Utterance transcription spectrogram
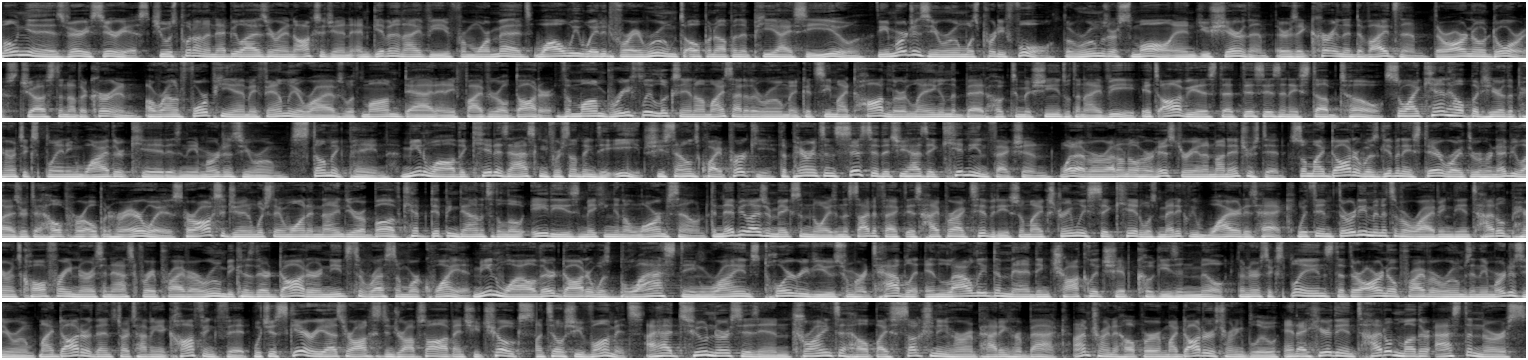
Is very serious. She was put on a nebulizer and oxygen and given an IV for more meds while we waited for a room to open up in the PICU. The emergency room was pretty full. The rooms are small and you share them. There is a curtain that divides them. There are no doors, just another curtain. Around 4 p.m., a family arrives with mom, dad, and a five year old daughter. The mom briefly looks in on my side of the room and could see my toddler laying in the bed hooked to machines with an IV. It's obvious that this isn't a stub toe, so I can't help but hear the parents explaining why their kid is in the emergency room. Stomach pain. Meanwhile, the kid is asking for something to eat. She sounds quite perky. The parents insisted that she has a kidney infection. Whatever, I don't know her history and I'm not interested. So my daughter was given a steroid through her nebulizer to help her open her airways. Her oxygen, which they wanted 90 or above, kept dipping down into the low 80s, making an alarm sound. The nebulizer makes some noise and the side effect is hyperactivity, so my extremely sick kid was medically wired as heck. Within 30 minutes of arriving, the entitled parents call for a nurse and ask for a private room because their daughter needs to rest somewhere quiet. Meanwhile, their daughter was blasting Ryan's toy reviews from her tablet and loudly demanding chocolate chip cookies and milk. The nurse explains that there are no private rooms in the emergency room. My daughter then starts having a coughing fit, which is scary as her oxygen drops off and she chokes until she vomits. I had two nurses in trying to help by suctioning her and patting her back. I'm trying to help her, my daughter is turning blue, and I hear the entitled mother asked the nurse,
